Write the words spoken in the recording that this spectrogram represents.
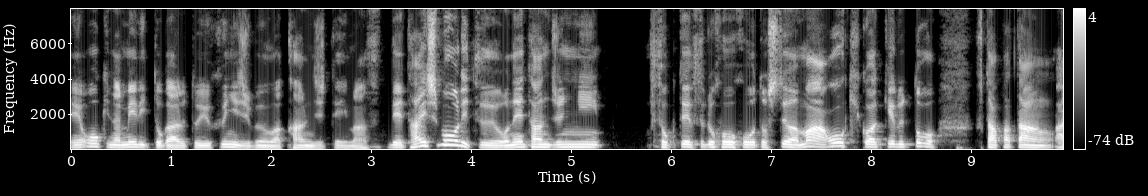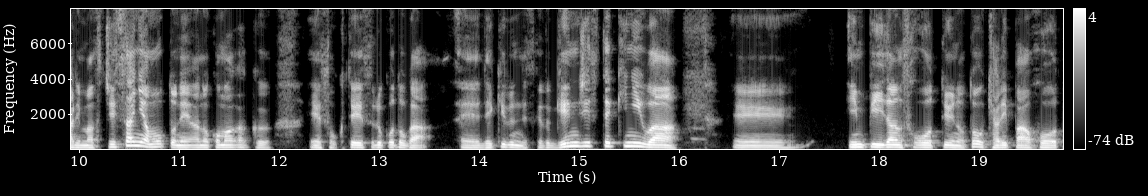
え大きなメリットがあるというふうに自分は感じています。で、体脂肪率をね、単純に測定する方法としては、まあ大きく分けると2パターンあります。実際にはもっとね、あの細かく、え測定することが、えできるんですけど、現実的には、えーインピーダンス法っていうのとキャリパー法っ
